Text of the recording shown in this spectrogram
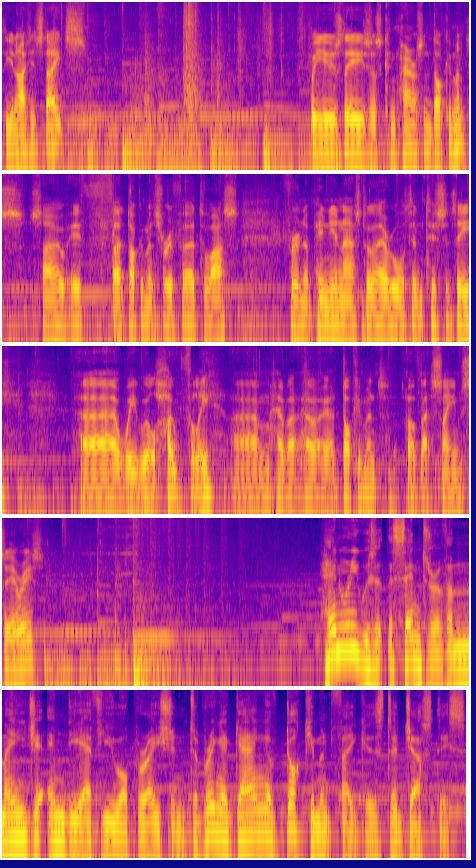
the United States. We use these as comparison documents, so if uh, documents are referred to us for an opinion as to their authenticity, uh, we will hopefully um, have, a, have a document of that same series. Henry was at the centre of a major NDFU operation to bring a gang of document fakers to justice.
